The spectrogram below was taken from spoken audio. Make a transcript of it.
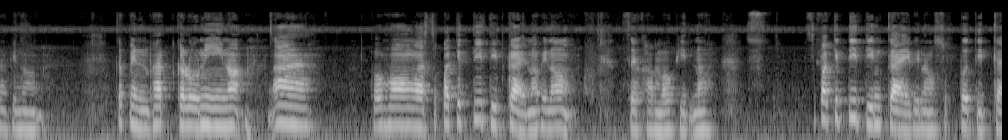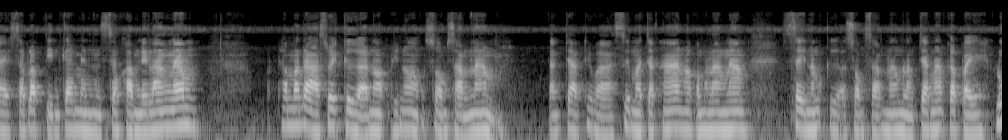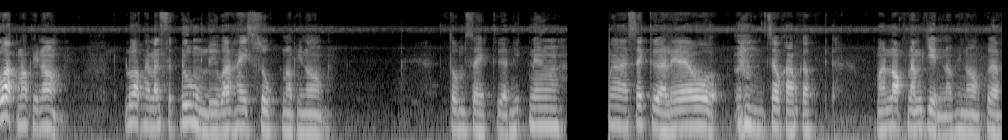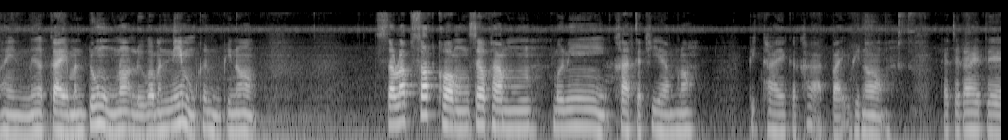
นะพี่น้อง ก็เป็นพัดกะโรนีเนาะ อ่าเขาห้องว่าสปาเกตตี้ตีนไก่เนาะพี่น้องใส่คำว่าผิดเนาะ สปาเกตตี้ตีนไก่พี่น้องซุปเปอร์ตีนไก่สำหรับตีนไก่แมันเซลคำในล้างน้ำธรรมดาช่วยเกลือเนาะพี่น้องสองสามน้ำหลังจากที่ว่าซื้อมาจากห้างเขาก็มาล้างน้ำใส่น้ำเกลือสองสามน้ำหลังจากนั้นก็ไปลวกเนาะพี่น้องลวกให้มันสะดุ้งหรือว่าให้สุกเนาะพี่น้อง ต้มใส่เกลือนิดนึง เมื่อใส่เกลือแล้วเจ้าคำกับมานอกน้ำเย็นเนาะพี่น้องเพื่อให้เนื้อไก่มันดุ้งเนาะหรือว่ามันนิ่มขึ้นพี่น้องสำหรับซอสของเจ้าคำมือนี้ขาดกระเทียมเนาะพริกไทยก็ขาดไปพี่น้อง ก็จะได้แต่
